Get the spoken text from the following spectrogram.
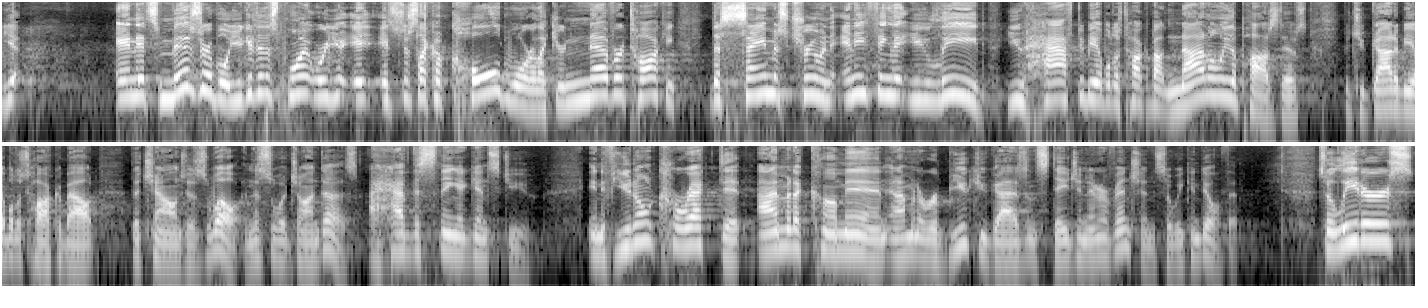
Yeah. And it's miserable. You get to this point where it, it's just like a cold war, like you're never talking. The same is true in anything that you lead. You have to be able to talk about not only the positives, but you've got to be able to talk about the challenges as well. And this is what John does I have this thing against you. And if you don't correct it, I'm going to come in and I'm going to rebuke you guys and stage an intervention so we can deal with it. So, leaders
